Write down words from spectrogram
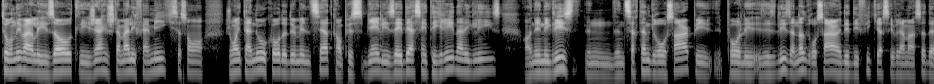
tournés vers les autres, les gens, justement les familles qui se sont jointes à nous au cours de 2017, qu'on puisse bien les aider à s'intégrer dans l'Église. On est une Église d'une certaine grosseur, puis pour les, les Églises de notre grosseur, un des défis qu'il y a, c'est vraiment ça de...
